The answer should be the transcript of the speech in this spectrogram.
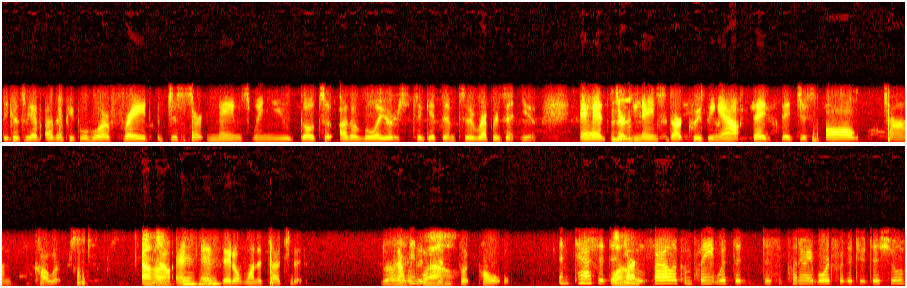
because we have other people who are afraid of just certain names when you go to other lawyers to get them to represent you, and mm-hmm. certain names start creeping out. They they just all turn colors, uh-huh. you know, and mm-hmm. and they don't want to touch this. Right. Not with a ten foot pole. And Tasha, didn't Wow. you file a complaint with the disciplinary board for the judicial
